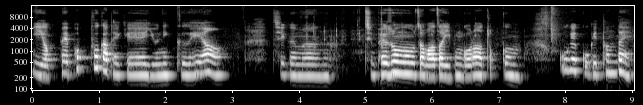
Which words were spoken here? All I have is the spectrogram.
이 옆에 퍼프가 되게 유니크해요. 지금은 지금 배송 오자마자 입은 거라 조금 꼬깃꼬깃한데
